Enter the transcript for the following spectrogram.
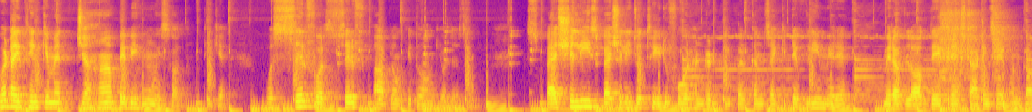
वट आई थिंक कि मैं जहाँ पे भी हूँ इस वक्त ठीक है वो सिर्फ़ और सिर्फ़ आप लोगों की दुआओं की वजह से स्पेशली स्पेशली जो three to four hundred people consecutively मेरे मेरा व्लॉग देख रहे हैं स्टार्टिंग से उनका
